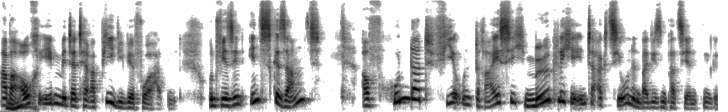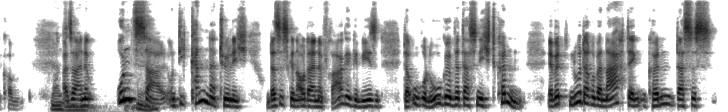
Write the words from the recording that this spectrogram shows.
aber mhm. auch eben mit der Therapie, die wir vorhatten. Und wir sind insgesamt auf 134 mögliche Interaktionen bei diesen Patienten gekommen. Wahnsinn. Also eine Unzahl. Und die kann natürlich, und das ist genau deine Frage gewesen, der Urologe wird das nicht können. Er wird nur darüber nachdenken können, dass es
